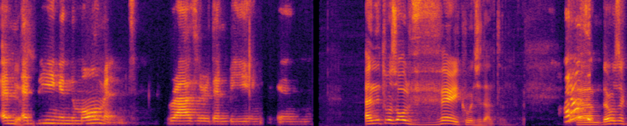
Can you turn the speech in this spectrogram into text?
and, yes. and being in the moment rather than being in. And it was all very coincidental. I don't um, think there was a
